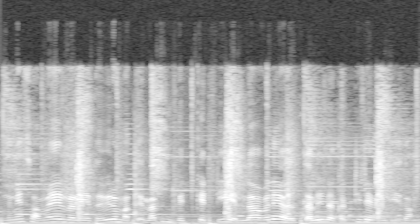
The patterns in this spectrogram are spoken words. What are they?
இனிமேல் சமையல் வேலையை தவிர மற்ற எல்லாத்துக்கும் பெட் கட்டி எல்லா வேலையும் அது தலையில் கட்டிட வேண்டியதுதான்.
